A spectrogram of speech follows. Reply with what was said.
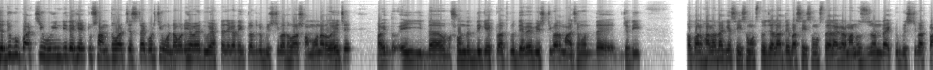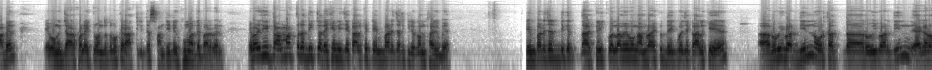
যেটুকু পাচ্ছি, উইন্ডি দেখে একটু শান্ত হওয়ার চেষ্টা করছি। মোটামুটি ভাবে দু একটা জায়গাতে একটু আধটু বৃষ্টিপাত হওয়ার সম্ভাবনা রয়েছে। হয়তো এই সন্ধ্যের দিকে একটু আধটু দেবে বৃষ্টিপাত। মাঝে মধ্যে যদি কপাল ভালো থাকে, সেই সমস্ত জেলাতে বা সেই সমস্ত এলাকার মানুষজনরা একটু বৃষ্টিপাত পাবেন এবং যার ফলে একটু অন্ততপক্ষে রাত্রিতে শান্তিতে ঘুমাতে পারবেন। এবার যদি তাপমাত্রার দিকটা দেখে নিই যে কালকে টেম্পারেচার কীরকম থাকবে। টেম্পারেচার দিকে ক্লিক করলাম এবং আমরা একটু দেখব যে কালকে রবিবার দিন, অর্থাৎ রবিবার দিন এগারো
